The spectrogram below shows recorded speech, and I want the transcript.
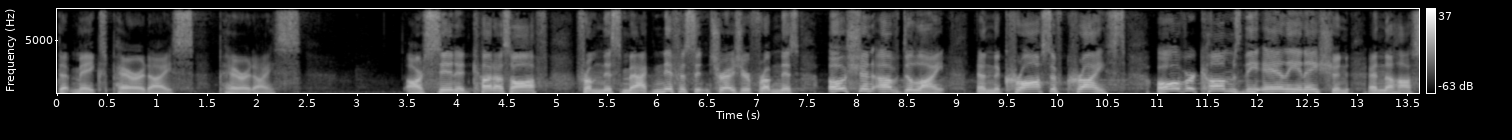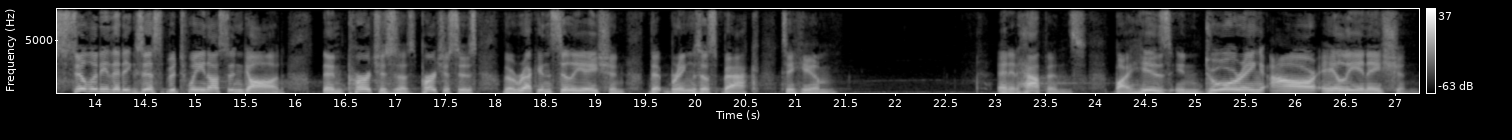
that makes paradise paradise. Our sin had cut us off from this magnificent treasure, from this ocean of delight, and the cross of Christ overcomes the alienation and the hostility that exists between us and God and purchases, purchases the reconciliation that brings us back to Him. And it happens by His enduring our alienation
